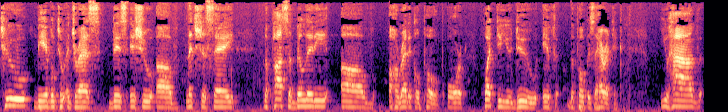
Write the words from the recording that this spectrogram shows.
to be able to address this issue of, let's just say, the possibility of a heretical pope, or what do you do if the pope is a heretic? You have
